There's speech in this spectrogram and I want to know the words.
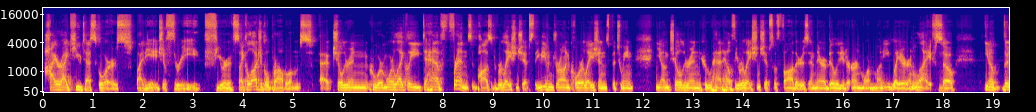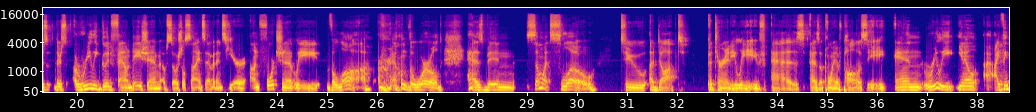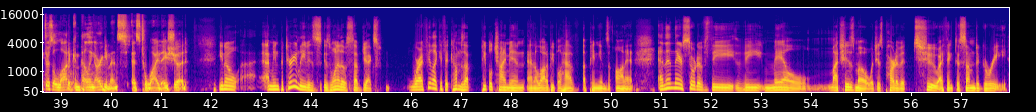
higher IQ test scores by the age of three, fewer psychological problems, uh, children who are more likely to have friends and positive relationships. They've even drawn correlations between young children who had healthy relationships with fathers and their ability to earn more money later in life. Mm-hmm. So, you know there's there's a really good foundation of social science evidence here. Unfortunately the law around the world has been somewhat slow to adopt paternity leave as as a point of policy. And really you know i think there's a lot of compelling arguments as to why they should. You know i mean paternity leave is is one of those subjects where i feel like if it comes up people chime in and a lot of people have opinions on it. And then there's sort of the the male machismo which is part of it too i think to some degree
